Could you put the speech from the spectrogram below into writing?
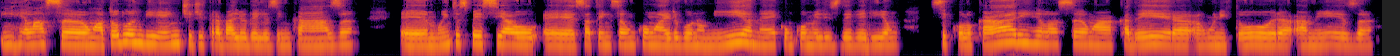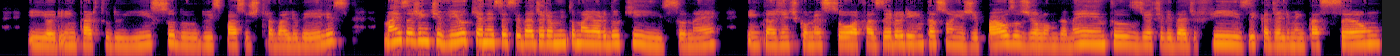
Em relação a todo o ambiente de trabalho deles em casa. É muito especial é, essa atenção com a ergonomia, né, com como eles deveriam se colocar em relação à cadeira, à monitora, à mesa e orientar tudo isso do, do espaço de trabalho deles. Mas a gente viu que a necessidade era muito maior do que isso, né? Então a gente começou a fazer orientações de pausas de alongamentos, de atividade física, de alimentação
